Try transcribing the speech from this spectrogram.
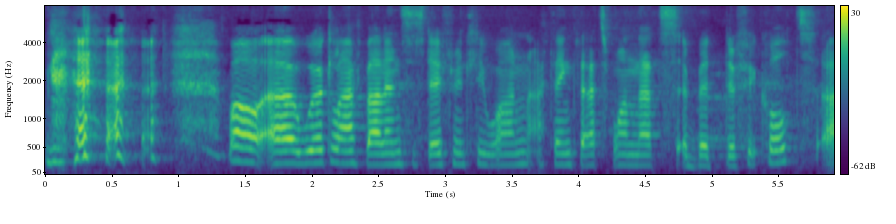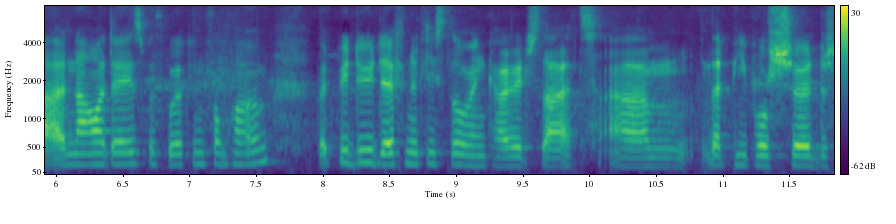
well, uh, work-life balance is definitely one. I think that's one that's a bit difficult uh, nowadays with working from home, but we do definitely still encourage that um, that people should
